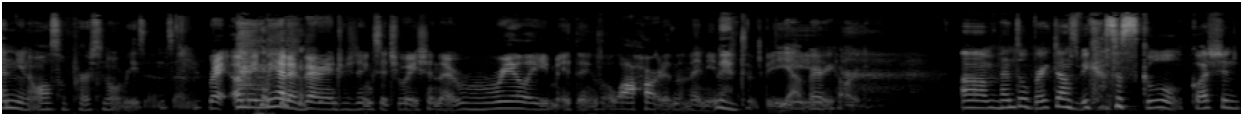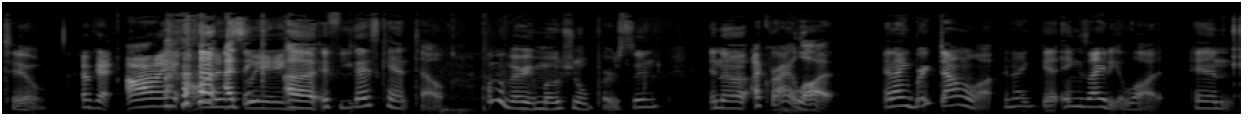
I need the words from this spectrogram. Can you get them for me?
And you know, also personal reasons and Right. I mean, we had a very interesting situation that really made things a lot harder than they needed to be. yeah, very hard. Um, mental breakdowns because of school. Question two. Okay, I honestly. I think uh, if you guys can't tell, I'm a very emotional person, and uh, I cry a lot, and I break down a lot, and I get anxiety a lot, and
